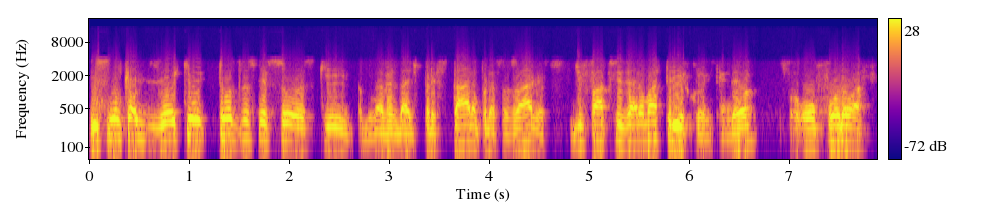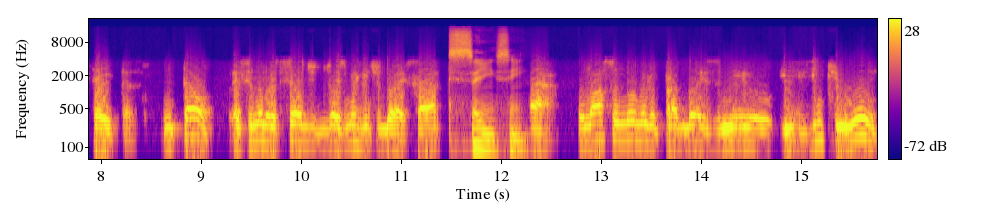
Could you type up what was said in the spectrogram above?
Isso não quer dizer que todas as pessoas que, na verdade, prestaram por essas vagas, de fato fizeram matrícula, entendeu? Ou foram aceitas. Então, esse número seu é de 2022, certo? Sim, sim. É. O nosso número para 2021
